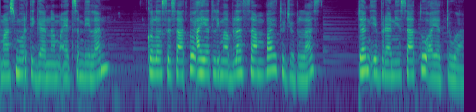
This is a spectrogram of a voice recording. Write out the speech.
Mazmur 36 ayat 9, Kolose 1 ayat 15 sampai 17, dan Ibrani 1 ayat 2.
